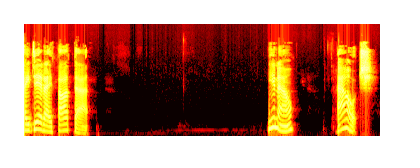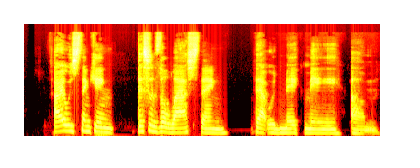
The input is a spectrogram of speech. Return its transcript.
I did. I thought that. You know, ouch. I was thinking this is the last thing that would make me um,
